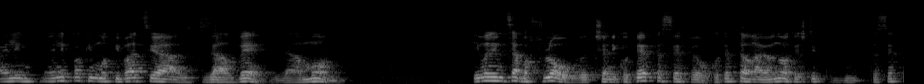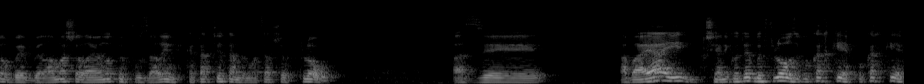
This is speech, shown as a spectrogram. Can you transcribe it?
אין לי, אין לי fucking מוטיבציה, זה, זה הרבה, זה המון. אם אני נמצא ב flow, וכשאני כותב את הספר, או כותב את הרעיונות, יש לי את הספר ברמה של רעיונות מפוזרים, כי כתבתי אותם במצב של flow. אז uh, הבעיה היא, כשאני כותב בפלואו זה כל כך כיף, כל כך כיף,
